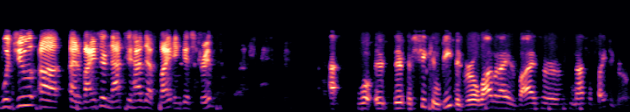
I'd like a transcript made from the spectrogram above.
would you uh, advise her not to have that fight and get stripped? Well, if, if she can beat the girl, why would I advise her not to fight the girl?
